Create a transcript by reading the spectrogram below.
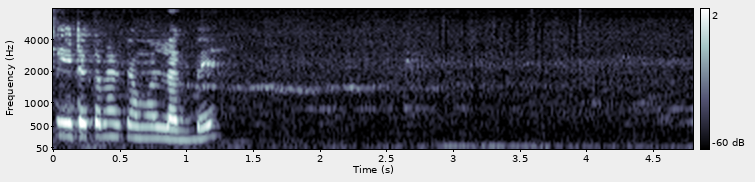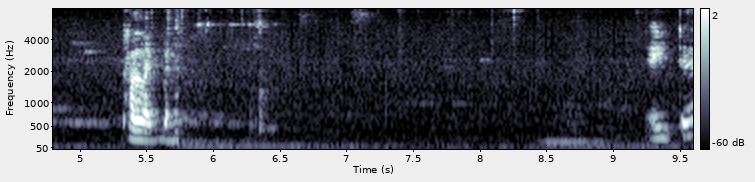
আচ্ছা, এটা কানের কেমন লাগবে? ভালো লাগবে না। এইটা।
